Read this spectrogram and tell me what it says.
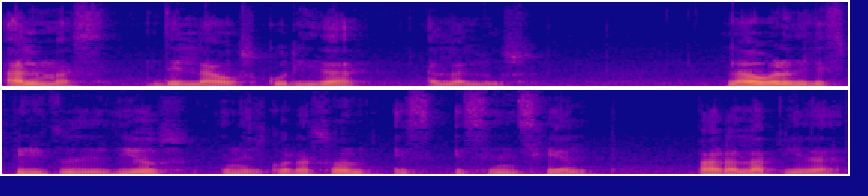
almas de la oscuridad a la luz. La obra del Espíritu de Dios en el corazón es esencial para la piedad.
